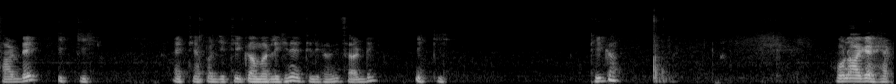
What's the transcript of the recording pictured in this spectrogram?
ਸਾਢੇ 21 ਇੱਥੇ ਆਪਾਂ ਜਿੱਥੇ ਕਮਰ ਲਿਖੀ ਨਾ, ਇੱਥੇ ਲਿਖਾਂਗੇ ਸਾਢੇ 21 ਠੀਕ ਆ? ਹੁਣ ਆ ਗਿਆ ਹੈਪ।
